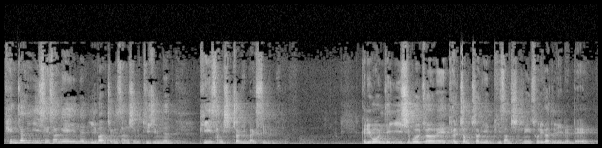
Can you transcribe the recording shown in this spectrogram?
굉장히 이 세상에 있는 일반적인 상식을 뒤집는 비상식적인 말씀입니다. 그리고 이제 25절에 결정적인 비상식적인 소리가 들리는데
